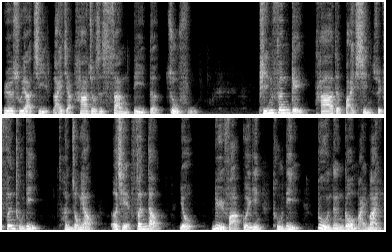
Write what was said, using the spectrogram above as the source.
约书亚记来讲，它就是上帝的祝福，平分给他的百姓，所以分土地很重要，而且分到有律法规定，土地不能够买卖，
